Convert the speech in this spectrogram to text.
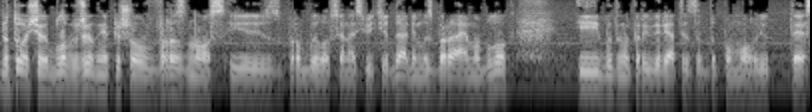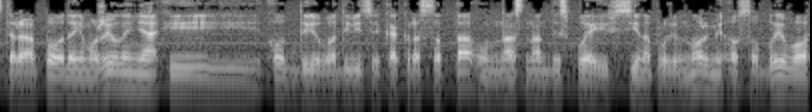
до того, що блок живлення пішов в рознос і зробило все на світі. Далі ми збираємо блок. І будемо перевіряти за допомогою тестера. Подаємо живлення і о диво, дивіться, яка красота у нас на дисплеї. Всі напруги в нормі, особливо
